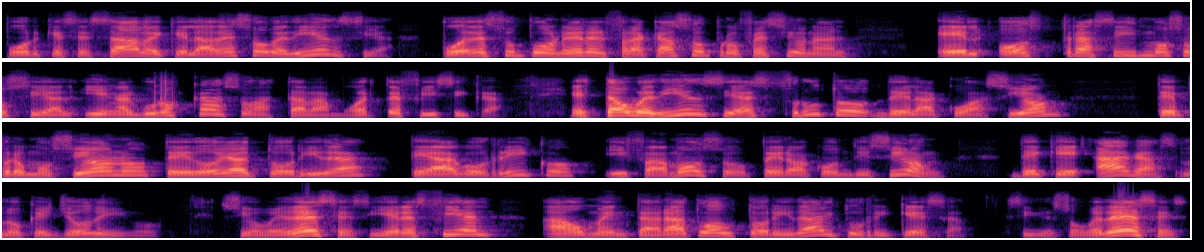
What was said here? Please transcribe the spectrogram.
porque se sabe que la desobediencia puede suponer el fracaso profesional, el ostracismo social y en algunos casos hasta la muerte física. Esta obediencia es fruto de la coacción. Te promociono, te doy autoridad, te hago rico y famoso, pero a condición de que hagas lo que yo digo. Si obedeces y eres fiel, aumentará tu autoridad y tu riqueza. Si desobedeces,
